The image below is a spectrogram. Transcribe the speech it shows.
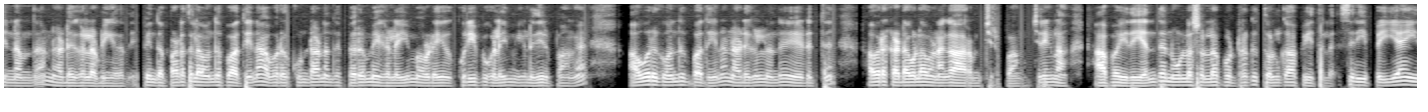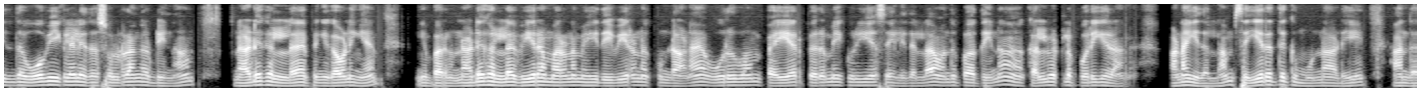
சின்னம் தான் நடுகள் அப்படிங்கிறது. இப்போ இந்த படத்தில் வந்து பார்த்திங்கன்னா அவருக்கு உண்டான அந்த பெருமைகளையும் அவருடைய குறிப்புகளையும் எழுதியிருப்பாங்க. அவருக்கு வந்து பார்த்திங்கன்னா நடுகள் வந்து எடுத்து அவரை கடவுளாக வணங்க ஆரம்பிச்சிருப்பாங்க. சரிங்களா? அப்போ இது எந்த நூலில் சொல்லப்பட்டிருக்கு? தொல்காப்பியத்தில். சரி இப்போ ஏன் இந்த ஓவியங்களில் இதை சொல்கிறாங்க அப்படின்னா நடுகளில் இப்போ இங்கே கவனிங்க இங்கே பாருங்கள் நடுகளில் வீர மரணம் எய்தி வீரனுக்கு உண்டான உருவம் பெயர் பெருமைக்குரிய செயல் இதெல்லாம் வந்து பார்த்திங்கன்னா கல்வெட்டில் பொறிக்கிறாங்க. ஆனால் இதெல்லாம் செய்கிறதுக்கு முன்னாடி அந்த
